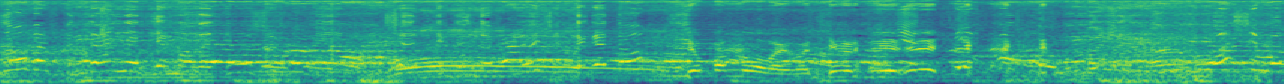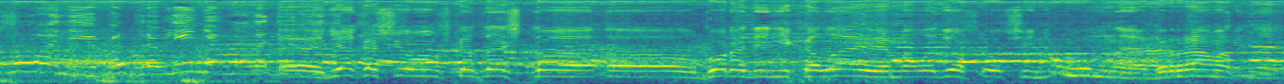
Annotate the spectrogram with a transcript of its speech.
слова специально для молодежи Украины. Ты готов? Все по новой, Владимир Дмитриевич. Ваши пожелания поздравления Э, молодежи. Я хочу вам сказать, что э, в городе Николаеве молодежь очень умная, грамотная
